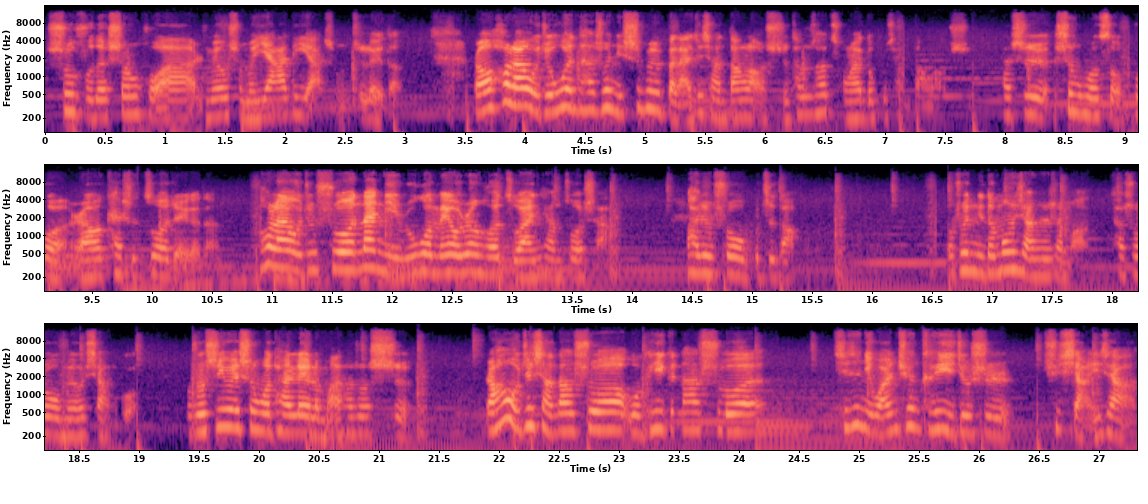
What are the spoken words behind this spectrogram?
舒服的生活啊，没有什么压力啊什么之类的。然后后来我就问他说：“你是不是本来就想当老师？”他说他从来都不想当老师，他是生活所迫，然后开始做这个的。后来我就说：“那你如果没有任何阻碍，你想做啥？”他就说：“我不知道。”我说：“你的梦想是什么？”他说：“我没有想过。”我说：“是因为生活太累了吗？”他说：“是。”然后我就想到说，我可以跟他说，其实你完全可以就是去想一想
